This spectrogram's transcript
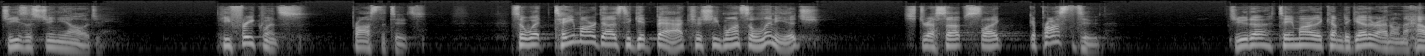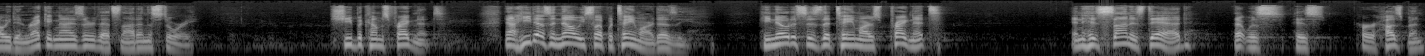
Jesus' genealogy. He frequents prostitutes. So, what Tamar does to get back, because she wants a lineage, she dress up like a prostitute. Judah, Tamar, they come together. I don't know how he didn't recognize her. That's not in the story. She becomes pregnant. Now, he doesn't know he slept with Tamar, does he? He notices that Tamar's pregnant and his son is dead. That was his, her husband.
